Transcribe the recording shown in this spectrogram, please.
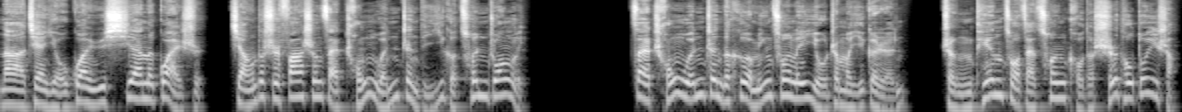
那件有关于西安的怪事，讲的是发生在崇文镇的一个村庄里。在崇文镇的鹤鸣村里，有这么一个人。整天坐在村口的石头堆上，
